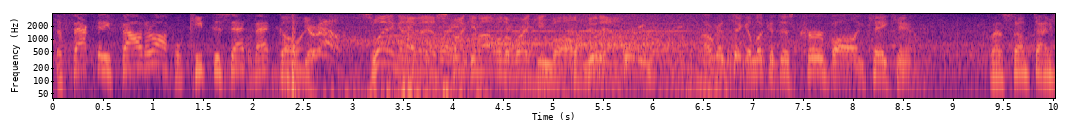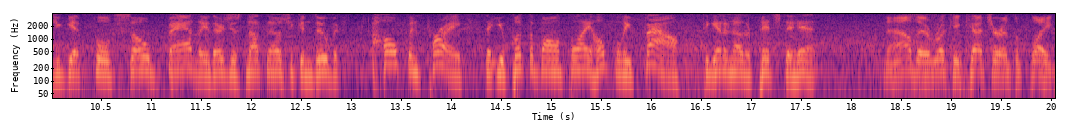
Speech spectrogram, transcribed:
The fact that he fouled it off will keep this at-bat going. You're out. Swing and a miss. Struck him out with a breaking ball. Two down. 49. Now we're going to take a look at this curveball in K-Cam. Well, sometimes you get fooled so badly, there's just nothing else you can do but hope and pray that you put the ball in play, hopefully foul, to get another pitch to hit. Now their rookie catcher at the plate.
